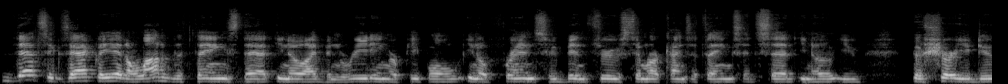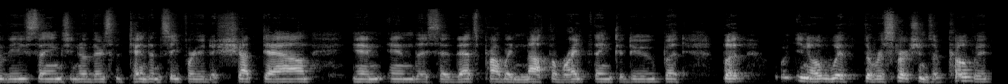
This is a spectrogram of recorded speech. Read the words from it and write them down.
That's exactly it. A lot of the things that, you know, I've been reading or people, you know, friends who've been through similar kinds of things had said, you know, you sure you do these things, you know, there's the tendency for you to shut down. And, and they said that's probably not the right thing to do. But, but, you know, with the restrictions of COVID,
